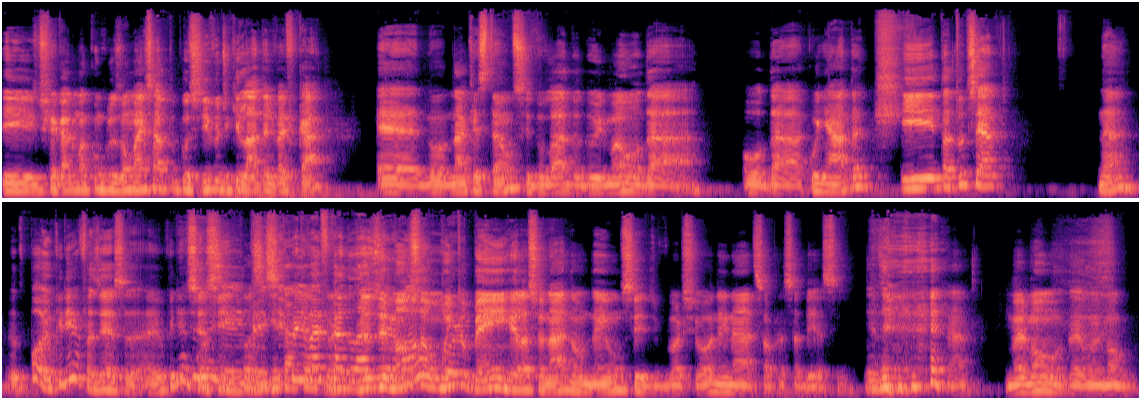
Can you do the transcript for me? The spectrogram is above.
e chegar numa conclusão mais rápido possível de que lado ele vai ficar é, no- na questão, se do lado do irmão ou da, ou da cunhada, e tá tudo certo né? Eu- pô, eu queria fazer essa, eu queria ser assim. consegui princípio, tá ele vai ficar do lado Meus irmãos irmão são por- muito bem relacionados, não, nenhum se divorciou nem nada, só pra saber assim. Né? Meu irmão, meu irmão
